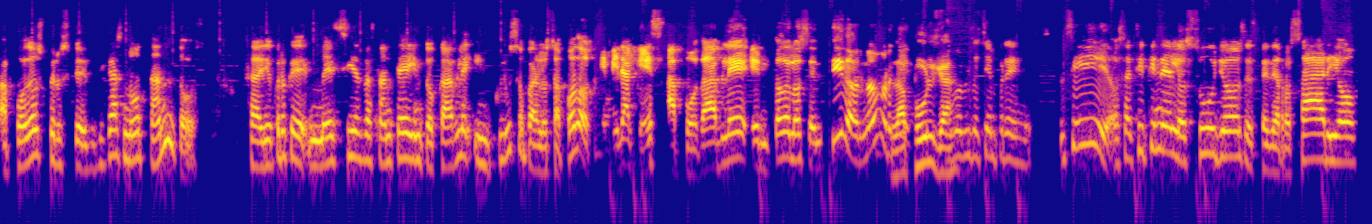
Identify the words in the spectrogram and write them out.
apodos, pero si te fijas, no tantos. O sea, yo creo que Messi es bastante intocable incluso para los apodos. Y mira que es apodable en todos los sentidos, ¿no? la pulga. Hemos visto siempre. Sí, o sea, sí tiene los suyos, este de Rosario,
